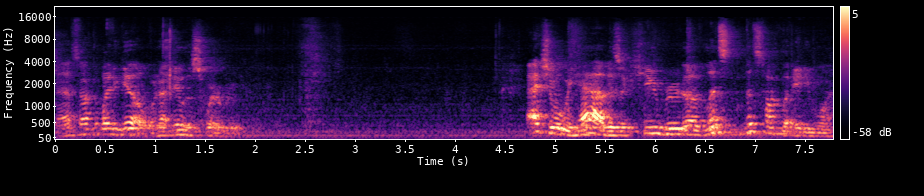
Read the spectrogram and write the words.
that's not the way to go. We're not dealing with a square root. Actually, what we have is a cube root of, let's, let's talk about 81.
